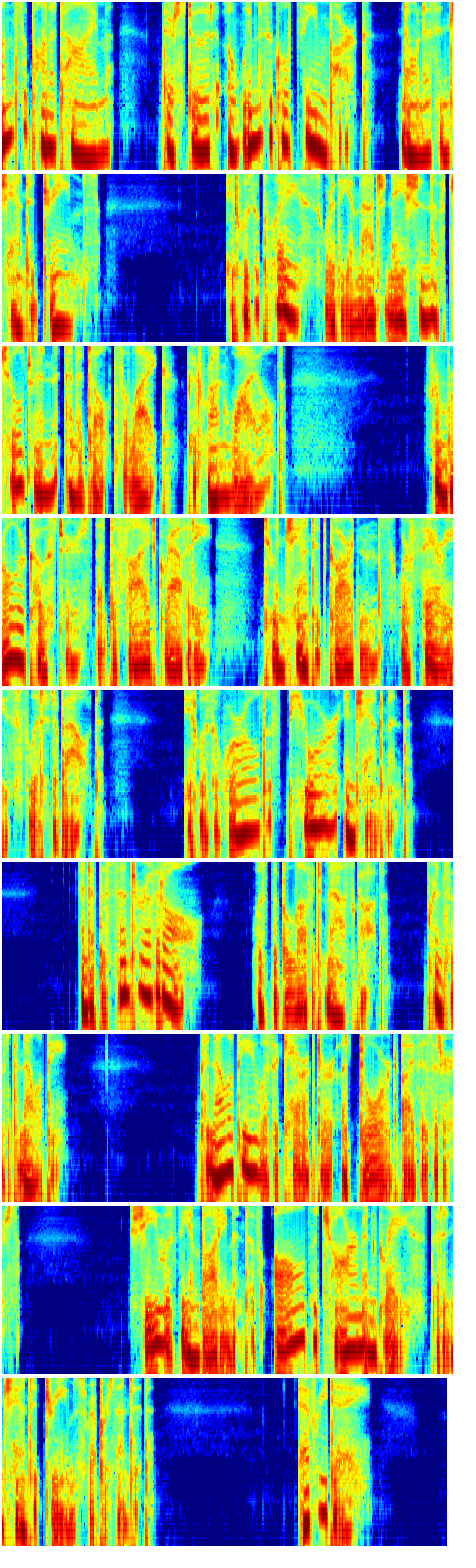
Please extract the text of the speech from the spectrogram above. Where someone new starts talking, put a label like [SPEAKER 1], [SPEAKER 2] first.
[SPEAKER 1] once upon a time, there stood a whimsical theme park known as Enchanted Dreams. It was a place where the imagination of children and adults alike could run wild. From roller coasters that defied gravity to enchanted gardens where fairies flitted about, it was a world of pure enchantment. And at the center of it all was the beloved mascot, Princess Penelope. Penelope was a character adored by visitors. She was the embodiment of all the charm and grace that enchanted dreams represented. Every day,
